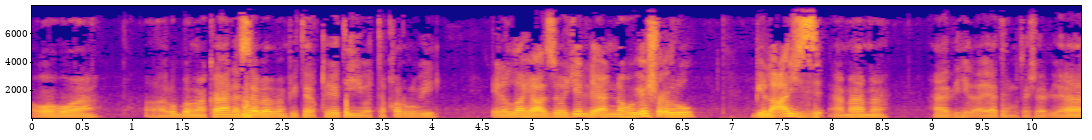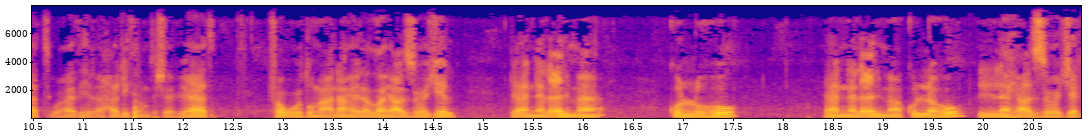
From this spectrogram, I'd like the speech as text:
وهو ربما كان سببا في ترقيته والتقرب إلى الله عز وجل لأنه يشعر بالعجز أمام هذه الآيات المتشابهات وهذه الأحاديث المتشابهات. فوضوا معناها إلى الله عز وجل لأن العلم كله لأن العلم كله لله عز وجل.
